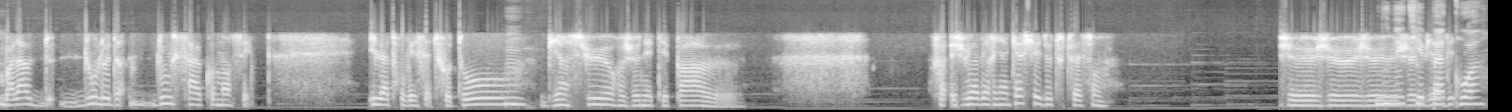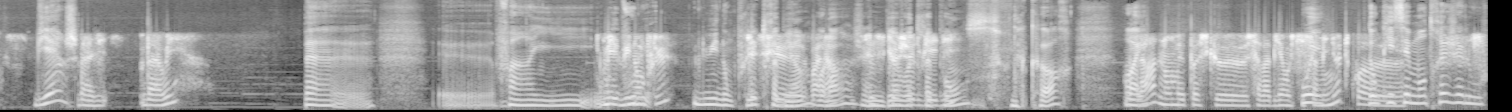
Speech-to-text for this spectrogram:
Mm. Voilà d'où ça a commencé. Il a trouvé cette photo. Mm. Bien sûr, je n'étais pas. Euh... Enfin, je lui avais rien caché de toute façon. Je, je, je Vous n'étiez pas quoi? Vierge? Bah, bah, oui. Bah, euh, enfin, il. Mais lui non plus. Lui non plus, très bien. Voilà, j'aime bien votre réponse. D'accord. Voilà, non, mais parce que ça va bien aussi cinq minutes, quoi. Donc il s'est montré jaloux,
